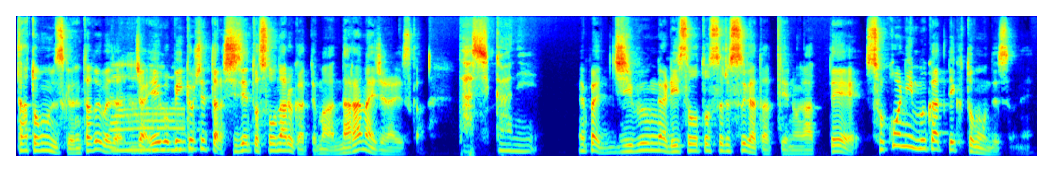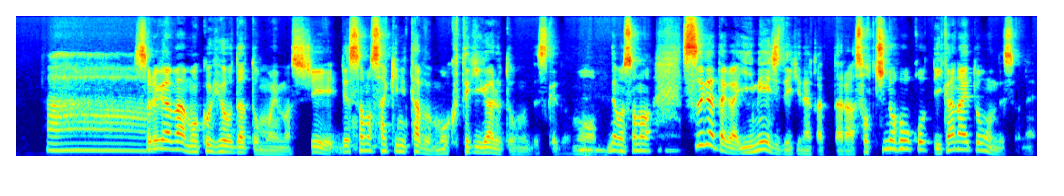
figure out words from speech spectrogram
だと思うんですけどね。例えばじゃあ、じゃあ英語勉強してったら自然とそうなるかってまあならないじゃないですか。確かに。やっぱり自分が理想とする姿っていうのがあって、そこに向かっていくと思うんですよね。ああ。それがまあ目標だと思いますし、で、その先に多分目的があると思うんですけども、うん、でもその姿がイメージできなかったら、そっちの方向っていかないと思うんですよね。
